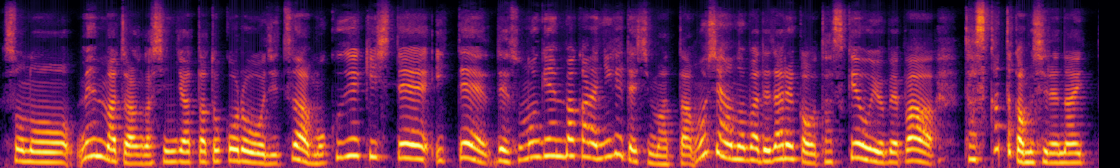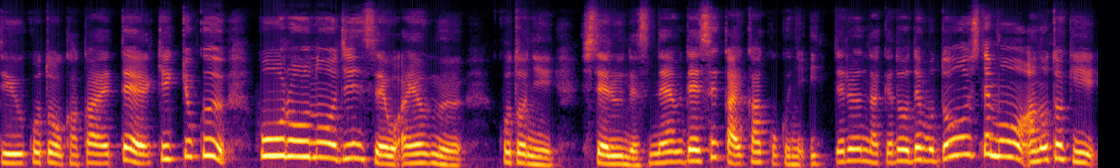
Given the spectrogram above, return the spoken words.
そのメンマちゃんが死んじゃったところを実は目撃していてでその現場から逃げてしまった。もしあの場で誰かを助けを呼べば助かったかもしれないっていうことを抱えて結局放浪の人生を歩むことにしてるんですね。で世界各国に行ってるんだけどでもどうしてもあの時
